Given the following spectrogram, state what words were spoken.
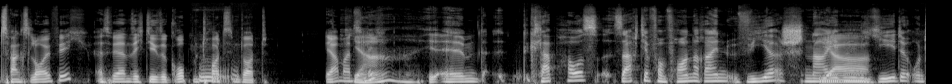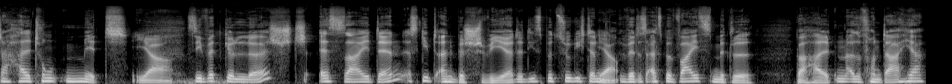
zwangsläufig. Es werden sich diese Gruppen trotzdem dort. Ja, meinst du Ja, nicht? ähm, Clubhouse sagt ja von vornherein, wir schneiden Ja. jede Unterhaltung mit. Ja. Sie wird gelöscht, es sei denn, es gibt eine Beschwerde diesbezüglich, dann Ja. wird es als Beweismittel behalten. Also von daher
